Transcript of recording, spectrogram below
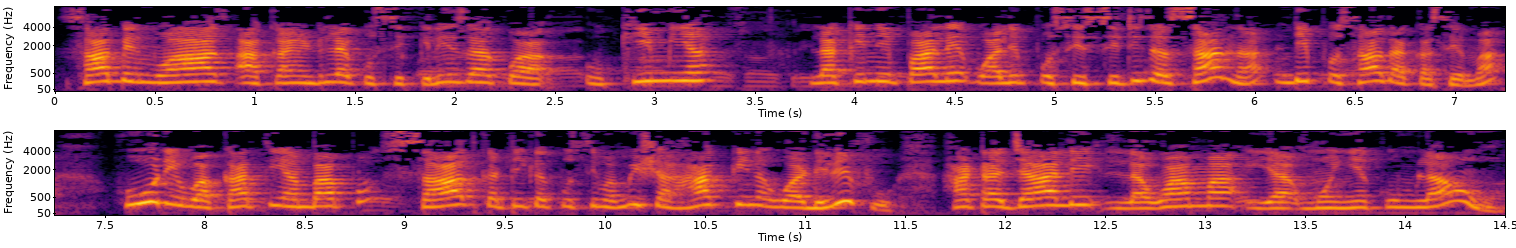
Saad bin muaz akaendelea kusikiliza kwa ukimya lakini pale waliposisitiza sana ndipo saad akasema huu ni wakati ambapo saad katika kusimamisha haki na uadilifu hatajali lawama ya mwenye kumlaumu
